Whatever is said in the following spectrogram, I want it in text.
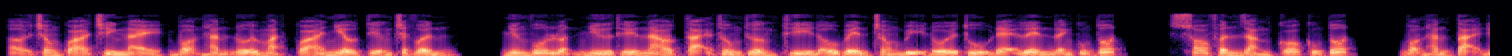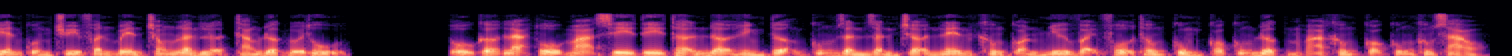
Ở trong quá trình này, bọn hắn đối mặt quá nhiều tiếng chất vấn, nhưng vô luận như thế nào tại thông thường thi đấu bên trong bị đối thủ đè lên đánh cũng tốt, so phân rằng co cũng tốt, bọn hắn tại điên cuồng truy phân bên trong lần lượt thắng được đối thủ. Ổ cỡ lạ hổ mạ city thần đỡ hình tượng cũng dần dần trở nên không còn như vậy phổ thông cùng có cũng được mà không có cũng không sao.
